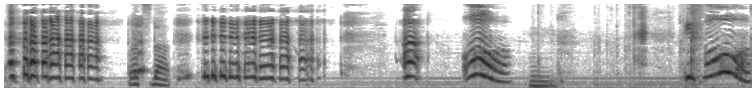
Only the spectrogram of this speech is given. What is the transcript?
done. What's that? uh, oh, Mm. before,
